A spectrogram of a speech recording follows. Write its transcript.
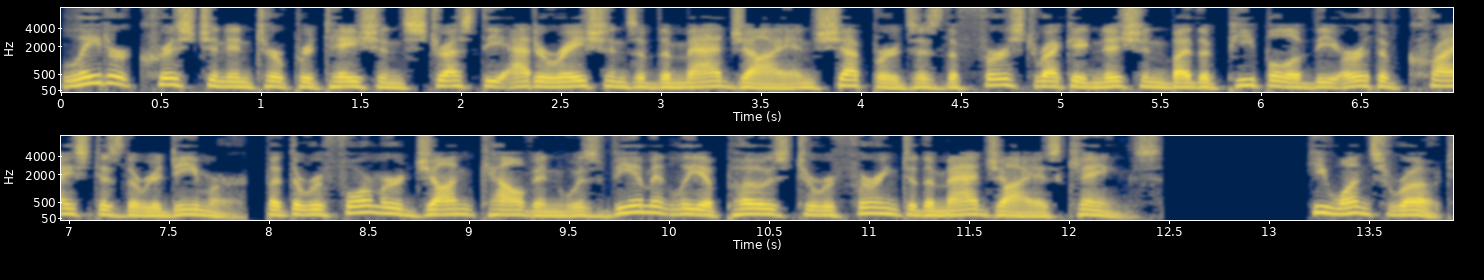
Later Christian interpretation stressed the adorations of the Magi and shepherds as the first recognition by the people of the earth of Christ as the Redeemer, but the reformer John Calvin was vehemently opposed to referring to the Magi as kings. He once wrote,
